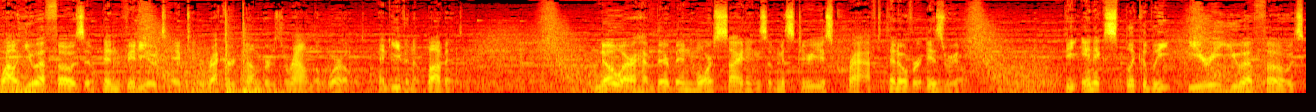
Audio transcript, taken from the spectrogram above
While UFOs have been videotaped in record numbers around the world, and even above it, nowhere have there been more sightings of mysterious craft than over Israel. The inexplicably eerie UFOs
